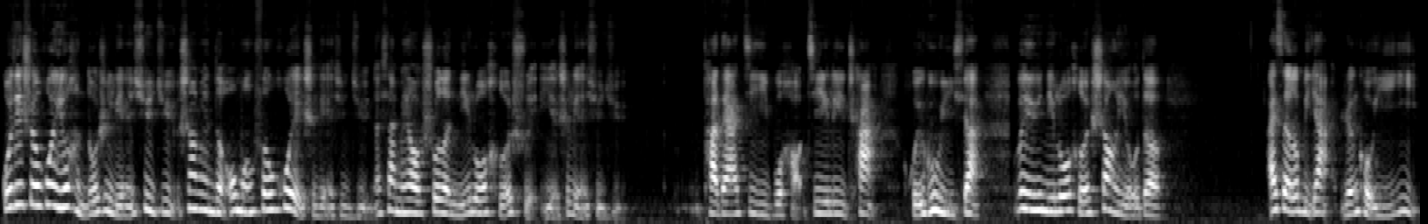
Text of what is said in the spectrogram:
国际社会有很多是连续剧，上面的欧盟峰会是连续剧，那下面要说的尼罗河水也是连续剧。怕大家记忆不好、记忆力差，回顾一下，位于尼罗河上游的埃塞俄比亚人口一亿，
